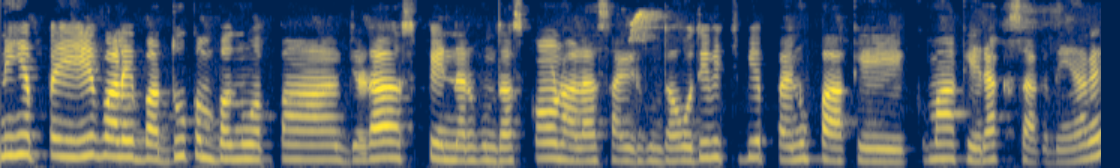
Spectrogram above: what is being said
ਨਹੀਂ, ਆਪਾਂ ਇਹ ਵਾਲੇ ਵਾਧੂ ਕੰਬਲ ਨੂੰ ਆਪਾਂ ਜਿਹੜਾ ਸਪਿਨਰ ਹੁੰਦਾ, ਸੁਕਾਉਣ ਵਾਲਾ ਸਾਈਡ ਹੁੰਦਾ, ਉਹਦੇ ਵਿੱਚ ਵੀ ਆਪਾਂ ਇਹਨੂੰ ਪਾ ਕੇ, ਘੁਮਾ ਕੇ ਰੱਖ ਸਕਦੇ ਆਂਗੇ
